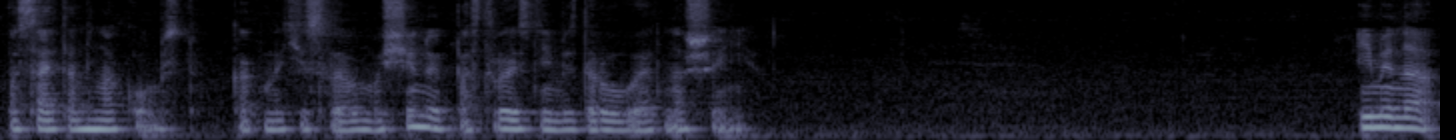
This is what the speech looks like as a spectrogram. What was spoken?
по сайтам знакомств. Как найти своего мужчину и построить с ними здоровые отношения. Именно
